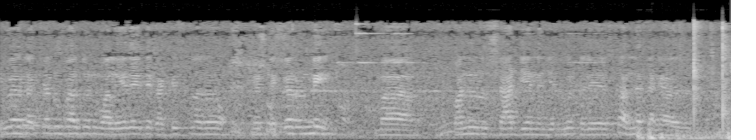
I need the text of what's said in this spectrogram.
ఇరవై లక్షల రూపాయలతో వాళ్ళు ఏదైతే కట్టిస్తున్నారో మేము దగ్గరుండి మా పనులు స్టార్ట్ చేయండి అని చెప్పి తెలియజేస్తూ అందరికి ధన్యవాదాలు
